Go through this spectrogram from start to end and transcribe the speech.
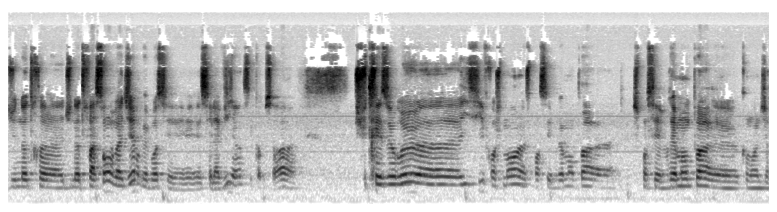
d'une autre, euh, d'une autre façon, on va dire. Mais bon, c'est, la vie, hein, c'est comme ça. Je suis très heureux euh, ici, franchement. Je pensais vraiment pas, je pensais vraiment pas, comment dire,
